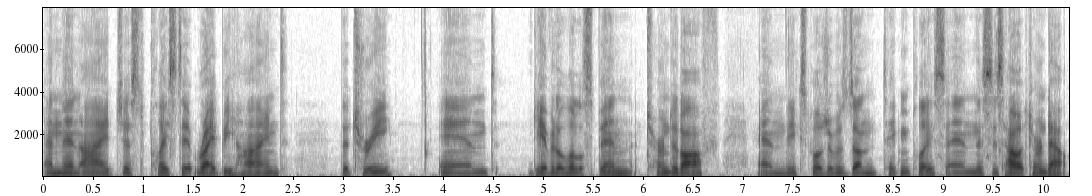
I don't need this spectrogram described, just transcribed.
and then I just placed it right behind the tree and gave it a little spin, turned it off and the exposure was done taking place and this is how it turned out.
